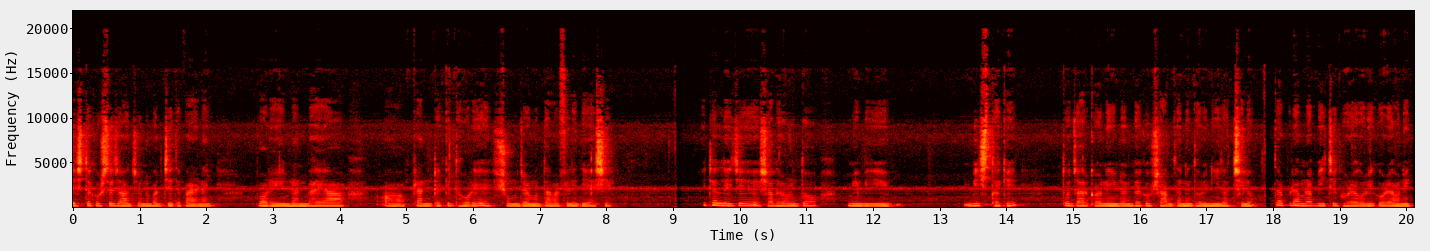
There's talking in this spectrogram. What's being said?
চেষ্টা করছে যাওয়ার জন্য বাট যেতে পারে নাই। পরে ইমরান ভাইয়া প্রাণীটাকে ধরে সমুদ্রের মধ্যে আবার ফেলে দিয়ে আসে। এটার লেজে সাধারণত মেবি বিষ থাকে। তো যার কারণে ইমরান ভাই খুব সাবধানে ধরে নিয়ে যাচ্ছিল। তারপরে আমরা বিচে ঘোরাঘুরি করে অনেক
